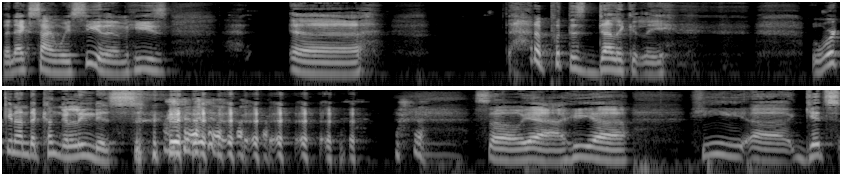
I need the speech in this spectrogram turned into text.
the next time we see them, he's uh, how to put this delicately working on the cunnilingus. so yeah, he uh, he uh, gets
